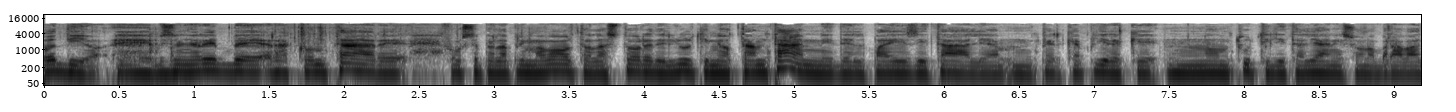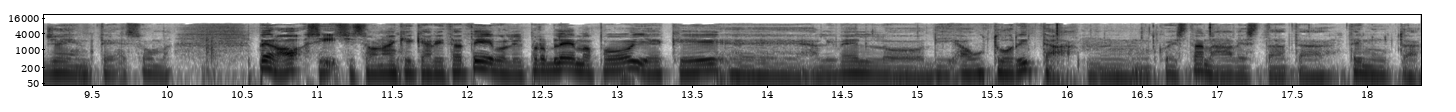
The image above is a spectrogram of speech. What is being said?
Oddio, eh, bisognerebbe raccontare, forse per la prima volta, la storia degli ultimi 80 anni del paese Italia mm, per capire che non tutti gli italiani sono brava gente, insomma. Però sì, ci sono anche caritatevoli. Il problema poi è che eh, a livello di autorità mh, mm, questa nave è stata tenuta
